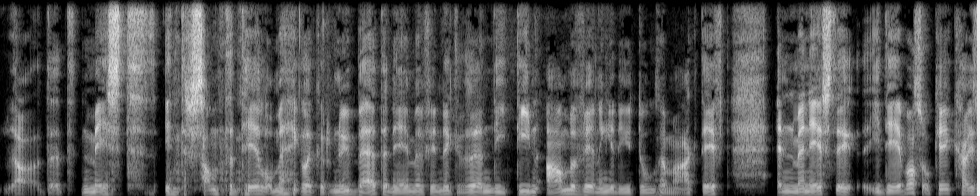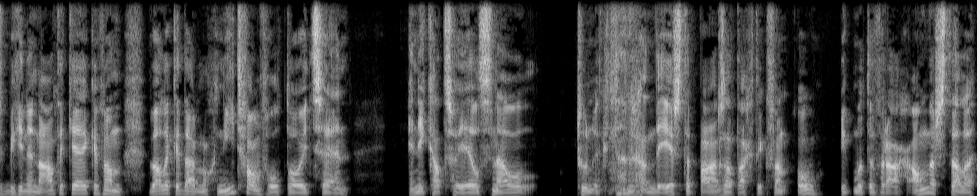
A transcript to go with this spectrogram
ja, het meest interessante deel om eigenlijk er nu bij te nemen, vind ik, zijn die tien aanbevelingen die je toen gemaakt heeft. En mijn eerste idee was, oké, ik ga eens beginnen na te kijken van welke daar nog niet van voltooid zijn. En ik had zo heel snel, toen ik aan de eerste paar zat, dacht ik van, oh, ik moet de vraag anders stellen.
